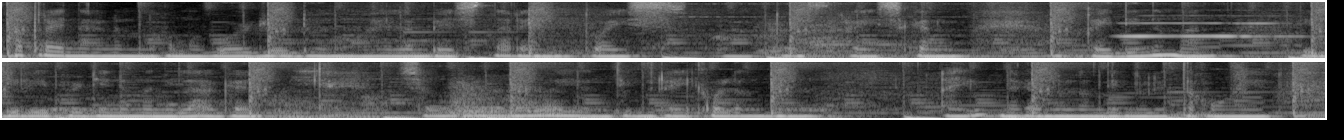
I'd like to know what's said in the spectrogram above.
nakatry na rin naman ako mag-order doon. Mga ilang beses na rin. Twice uh, twice thrice ganun okay din naman. I-deliver din naman nila agad. So ayun tinry ko lang din. Ay nagano lang din ulit ako ngayon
